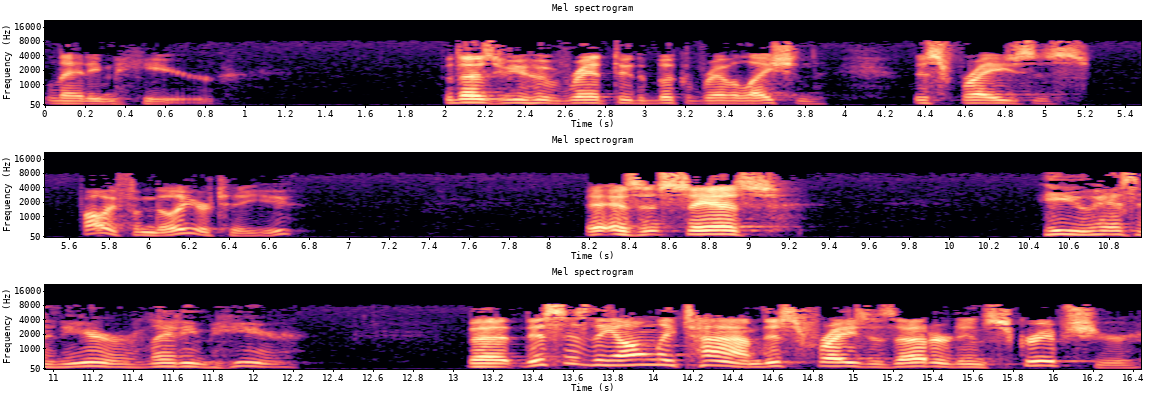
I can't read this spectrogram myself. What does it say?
let him hear. For those of you who have read through the book of Revelation, this phrase is probably familiar to you. As it says, He who has an ear, let him hear. But this is the only time this phrase is uttered in Scripture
